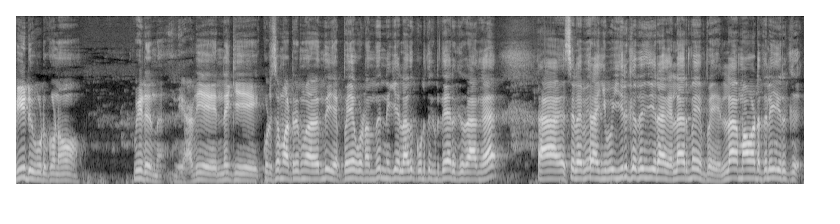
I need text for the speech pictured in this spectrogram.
வீடு கொடுக்கணும். வீடுன்னு. அது இன்றைக்கி குடிசை மாற்றமாக இருந்து எப்போயே கொண்டு வந்து இன்றைக்கி எல்லாத்துக்கும் கொடுத்துக்கிட்டு தான் இருக்கிறாங்க சில பேர் அங்கே போய் இருக்க தான் செய்கிறாங்க எல்லாருமே இப்போ எல்லா மாவட்டத்துலேயும் இருக்குது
